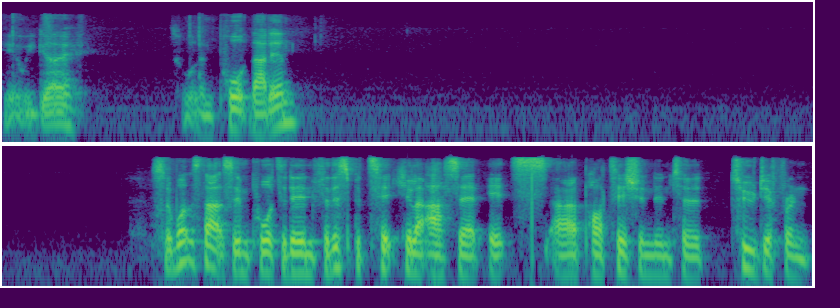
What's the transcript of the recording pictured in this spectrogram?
Here we go. So we'll import that in. So once that's imported in, for this particular asset, it's uh, partitioned into two different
